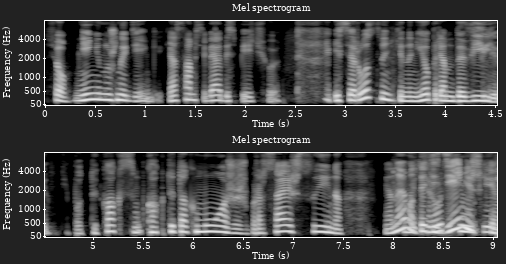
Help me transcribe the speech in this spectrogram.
Все, мне не нужны деньги. Я сам себя обеспечиваю. И все родственники на нее прям давили. Типа, ты как, как ты так можешь? Бросаешь сына. И она Ой, вот эти денежки.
